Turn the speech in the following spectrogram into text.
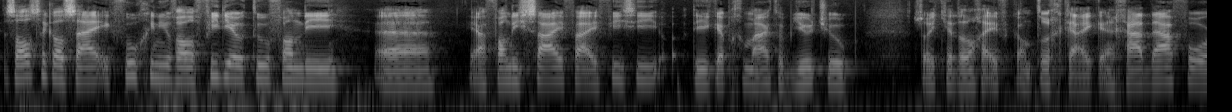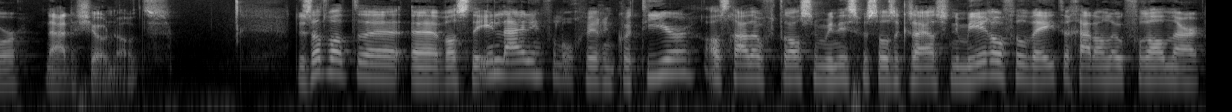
zoals ik al zei, ik voeg in ieder geval een video toe van die, ja, van die sci-fi visie die ik heb gemaakt op YouTube. Zodat je dat nog even kan terugkijken. En ga daarvoor naar de show notes. Dus dat wat, was de inleiding van ongeveer een kwartier. Als het gaat over transhumanisme, zoals ik zei, als je er meer over wil weten, ga dan ook vooral naar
